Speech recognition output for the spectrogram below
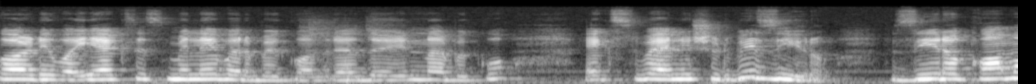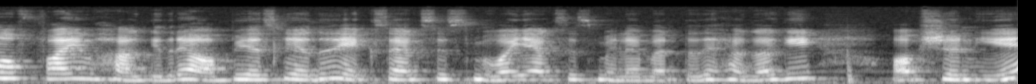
ಕಾರ್ಡಿ ವೈ ಆಕ್ಸಿಸ್ ಮೇಲೆ ಬರಬೇಕು. ಅಂದರೆ ಅದು ಏನಾಗಬೇಕು X value should be zero zero comma five ಹಾಗಿದ್ರೆ ಆಬ್ವಿಯಸ್ಲಿ ಅದು ಎಕ್ಸ್ ಆ್ಯಕ್ಸಿಸ್ ವೈ ಆ್ಯಕ್ಸಿಸ್ ಮೇಲೆ ಬರ್ತದೆ. ಹಾಗಾಗಿ option A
